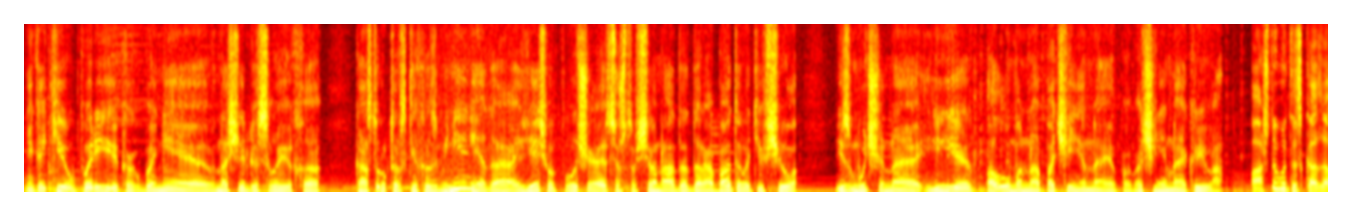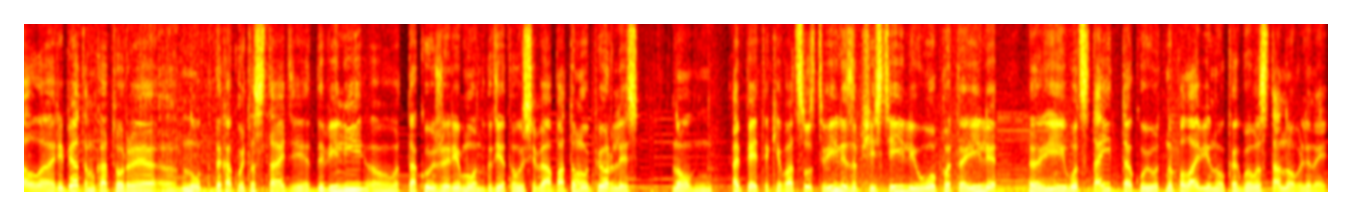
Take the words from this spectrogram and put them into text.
никакие упыри как бы не вносили своих э, конструкторских изменений, да, а здесь вот получается, что все надо дорабатывать и все измученное и поломано починенное, починенное криво. А что бы ты сказал э, ребятам, которые э, ну, до какой-то стадии довели э, вот такой же ремонт где-то у себя, а потом уперлись, ну, опять-таки, в отсутствие или запчастей, или опыта, или... И вот стоит такой вот наполовину как бы восстановленный.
